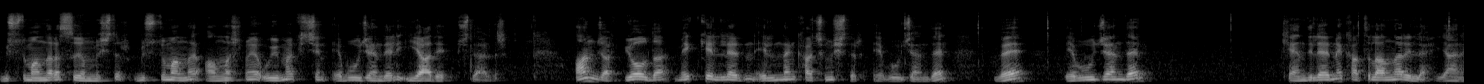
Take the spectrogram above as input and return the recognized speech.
Müslümanlara sığınmıştır. Müslümanlar anlaşmaya uymak için Ebu Cendel'i iade etmişlerdir. Ancak yolda Mekkelilerin elinden kaçmıştır Ebu Cendel ve Ebu Cendel kendilerine katılanlar ile yani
